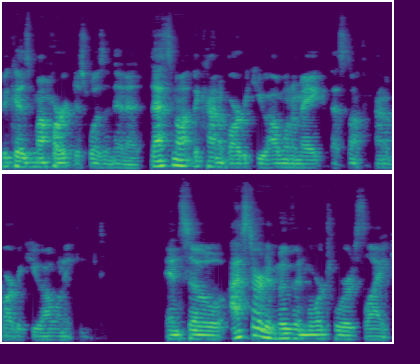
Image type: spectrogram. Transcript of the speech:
because my heart just wasn't in it. That's not the kind of barbecue I want to make. That's not the kind of barbecue I want to eat. And so I started moving more towards like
